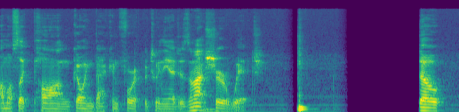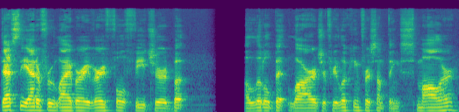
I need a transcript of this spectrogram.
almost like Pong, going back and forth between the edges. I'm not sure which. So that's the Adafruit library, very full featured, but a little bit large. If you're looking for something smaller,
